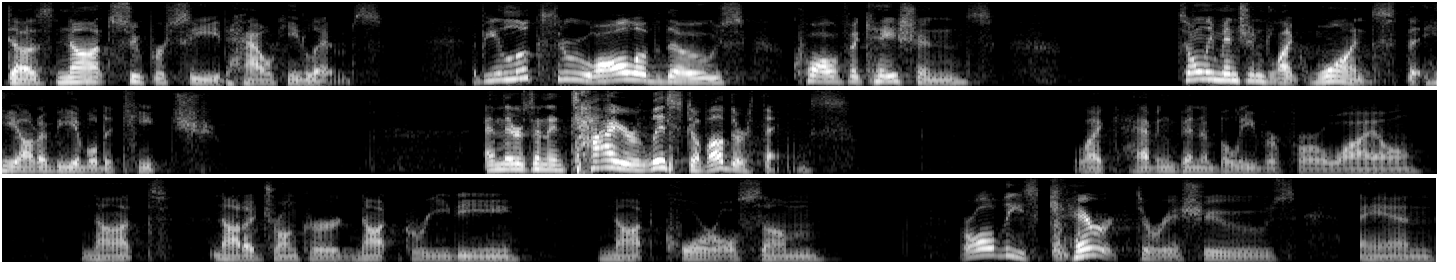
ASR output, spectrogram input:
does not supersede how he lives. If you look through all of those qualifications, it's only mentioned like once that he ought to be able to teach. And there's an entire list of other things, like having been a believer for a while, not not a drunkard, not greedy, not quarrelsome. There are all these character issues and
